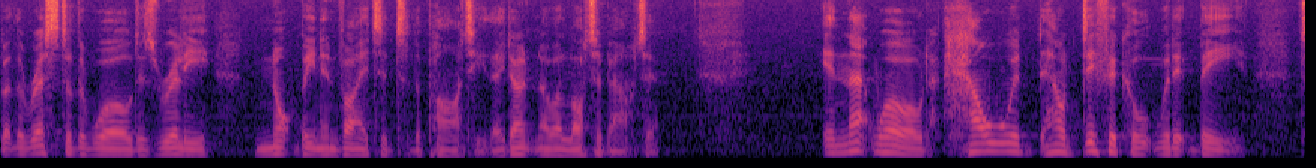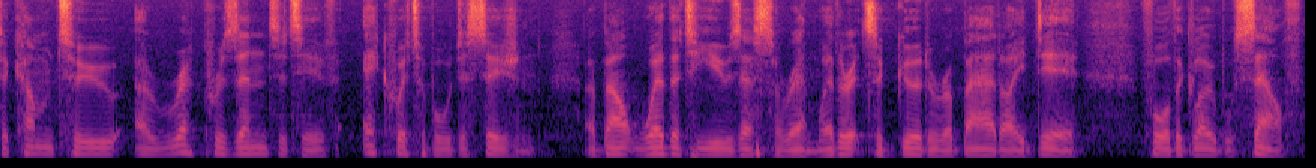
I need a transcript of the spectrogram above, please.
but the rest of the world is really not been invited to the party. They don't know a lot about it. In that world, how, would, how difficult would it be to come to a representative, equitable decision about whether to use SRM, whether it's a good or a bad idea for the global south.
